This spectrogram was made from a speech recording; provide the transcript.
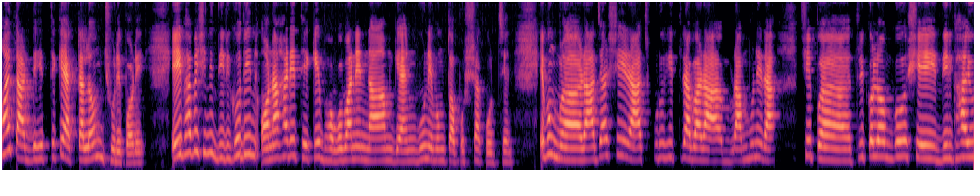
হয়, তার দেহের থেকে একটা লোম ঝরে পড়ে। এইভাবে তিনি দীর্ঘদিন অনাহারে থেকে ভগবানের নাম, জ্ঞান, গুণ এবং তপস্যা করছেন এবং রাজার সেই রাজপুরোহিতরা বা ব্রাহ্মণেরা সে ত্রিকলজ্ঞ, সেই দীর্ঘায়ু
